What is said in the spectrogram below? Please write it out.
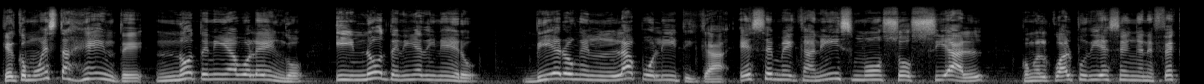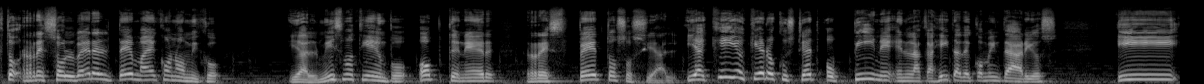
que como esta gente no tenía bolengo y no tenía dinero, vieron en la política ese mecanismo social con el cual pudiesen en efecto resolver el tema económico y al mismo tiempo obtener respeto social. Y aquí yo quiero que usted opine en la cajita de comentarios y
